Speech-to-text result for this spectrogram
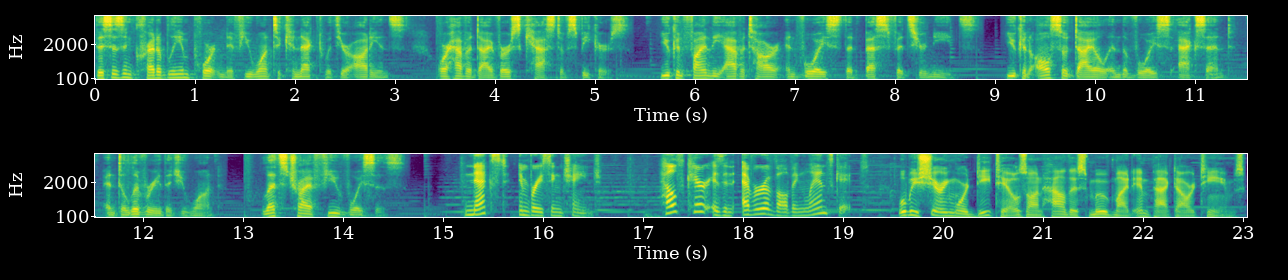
This is incredibly important if you want to connect with your audience or have a diverse cast of speakers. You can find the avatar and voice that best fits your needs. You can also dial in the voice, accent, and delivery that you want. Let's try a few voices. Next, embracing change. Healthcare is an ever-evolving landscape. We'll be sharing more details on how this move might impact our teams.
